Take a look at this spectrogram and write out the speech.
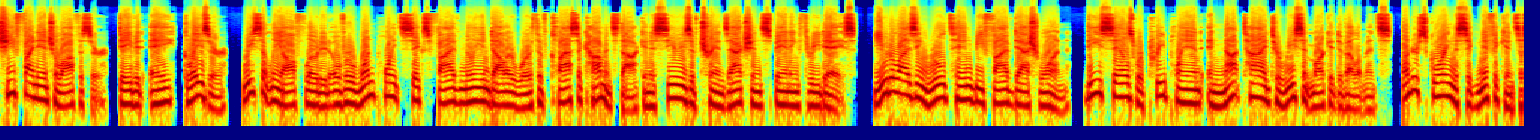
Chief Financial Officer David A. Glazer recently offloaded over $1.65 million worth of Class A common stock in a series of transactions spanning three days. Utilizing Rule 10b5-1, these sales were pre-planned and not tied to recent market developments, underscoring the significance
